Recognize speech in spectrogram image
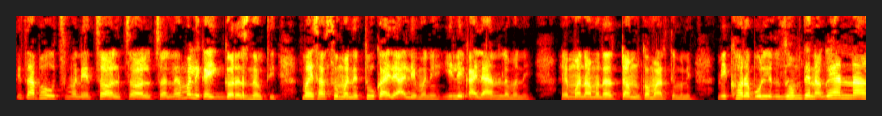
तिचा भाऊच म्हणे चल चल चल. नाही मला काही गरज नव्हती. माझी सासू म्हणे तू काय आली म्हणे? इले काय आणलं म्हणे? हे मनामध्ये टमक मारते म्हणे. मी खरं बोलले तर झोमते ना गयांना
